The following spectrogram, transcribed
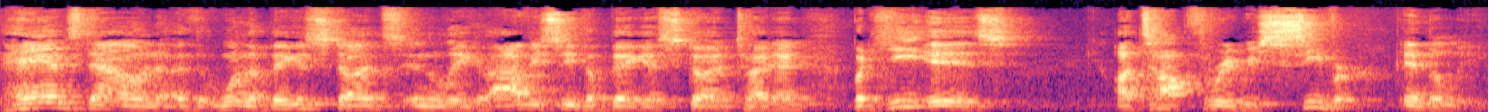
hands down one of the biggest studs in the league. Obviously, the biggest stud tight end, but he is a top three receiver in the league.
